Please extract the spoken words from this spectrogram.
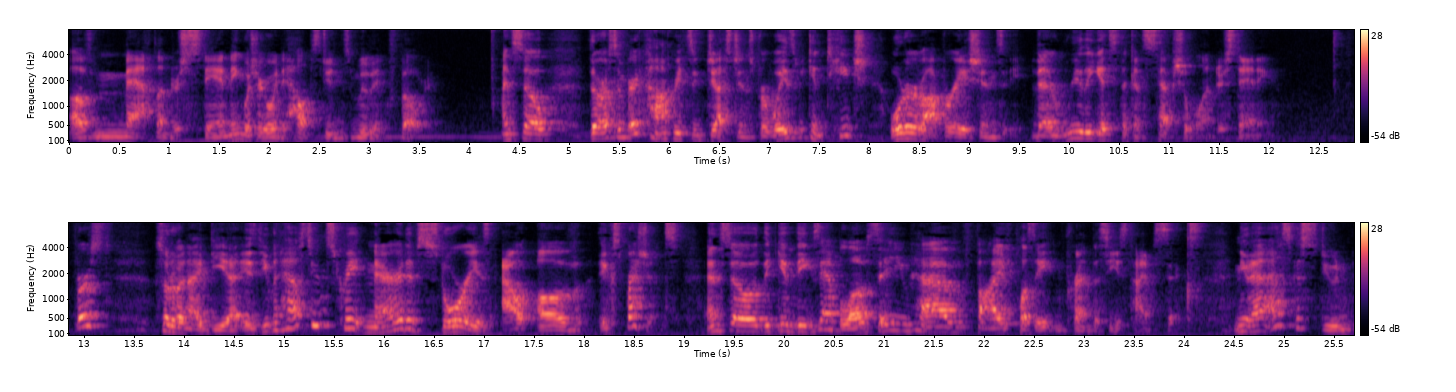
of math understanding, which are going to help students moving forward. And so there are some very concrete suggestions for ways we can teach order of operations that really gets the conceptual understanding. First, sort of an idea is you can have students create narrative stories out of expressions. And so they give the example of, say you have 5 plus 8 in parentheses times 6. You ask a student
